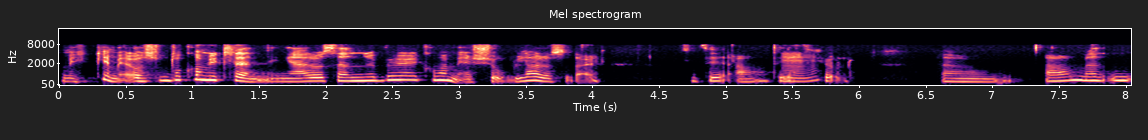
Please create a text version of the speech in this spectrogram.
Mycket mer. Och så, då kom ju klänningar och sen nu börjar det komma mer kjolar och sådär. Så det, ja, det är Mm. jättekul. Um, ja, men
